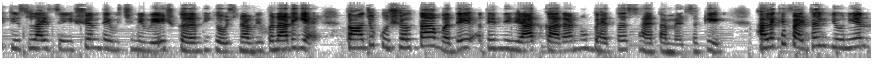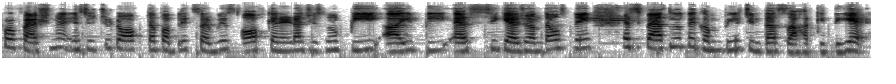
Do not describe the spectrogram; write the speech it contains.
ਡਿਜੀਟਲਾਈਜੇਸ਼ਨ ਦੇ ਵਿੱਚ ਨਿਵੇਸ਼ ਕਰਨ ਦੀ ਯੋਜਨਾ ਵੀ ਬਣਾ ਰਹੀ ਹੈ ਤਾਂ ਜੋ ਕੁਸ਼ਲਤਾ ਵਧੇ ਅਤੇ ਨਿਰਯਾਤਕਾਰਾਂ ਨੂੰ ਬਿਹਤਰ ਸਹਾਇਤਾ ਮਿਲ ਸਕੇ। ਹਾਲਾਂਕਿ federal union professional institute of the public service of Canada ਜਿਸ ਨੂੰ PIPSC ਕਿਹਾ ਜਾਂਦਾ ਹੈ ਉਸਨੇ ਇਸ ਫੈਸਲੇ ਉੱਤੇ ਗੰਭੀਰ ਚਿੰਤਾ ਜ਼ਾਹਰ ਕੀਤੀ ਹੈ।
